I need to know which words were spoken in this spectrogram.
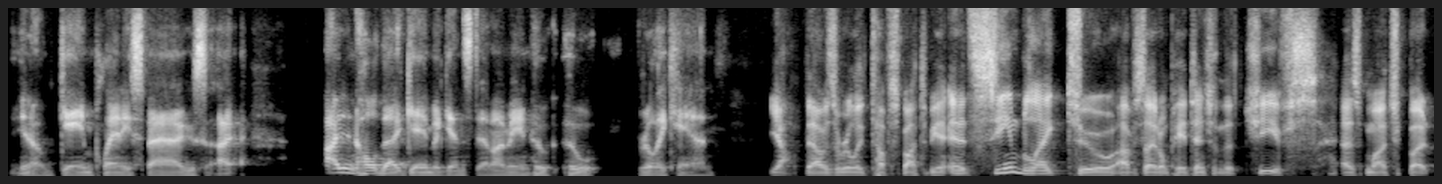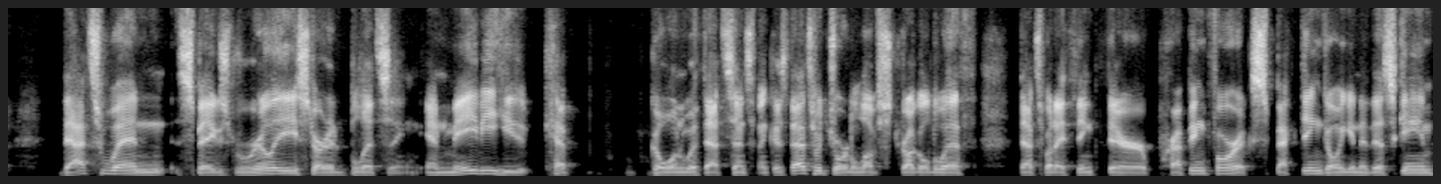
you know game planning Spags. I I didn't hold that game against him. I mean, who who really can? Yeah, that was a really tough spot to be in. And it seemed like, too, obviously, I don't pay attention to the Chiefs as much, but that's when Spags really started blitzing. And maybe he kept going with that sense of thing because that's what Jordan Love struggled with. That's what I think they're prepping for, expecting going into this game.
